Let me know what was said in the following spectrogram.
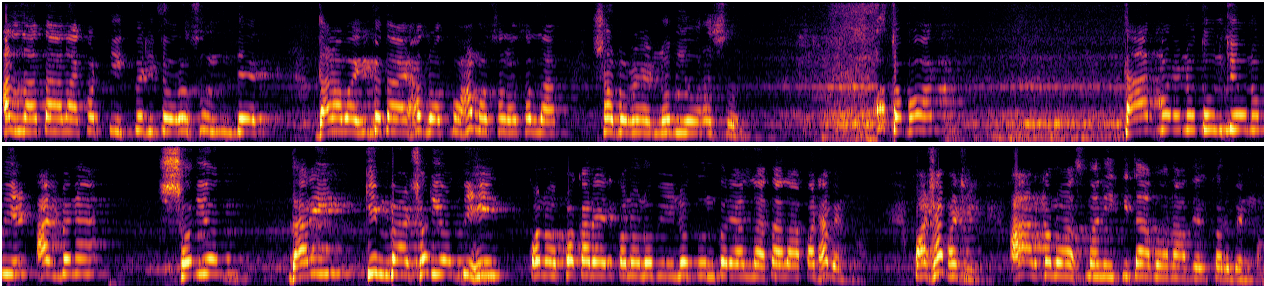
আল্লাহ তাআলা কর্তৃক প্রেরিত রসুলদের ধারাবাহিকতায় হজরত মোহাম্মদ সাল্লাহ সাল্লাম সর্বশেষ নবী ও রসুল। অতপর তারপরে নতুন কেউ নবী আসবে না শরীয়ত দাঁড়ি কিংবা শরীয়তবিহীন কোনো প্রকারের কোনো নবী নতুন করে আল্লাহ তাআলা পাঠাবেন না। পাশাপাশি আর কোনো আসমানি কিতাবও নাজেল করবেন না।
